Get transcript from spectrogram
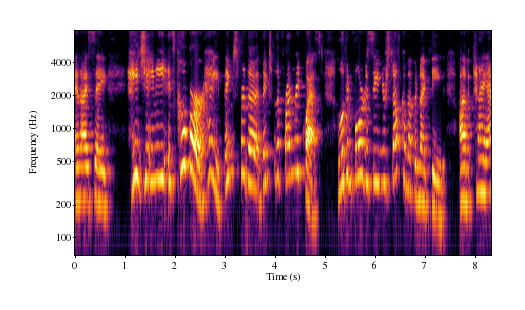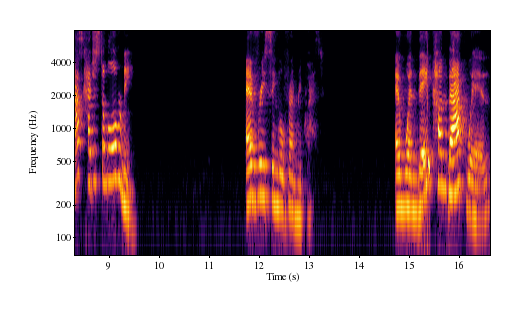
and I say, "Hey Janie, it's Cooper. Hey, thanks for the thanks for the friend request. Looking forward to seeing your stuff come up in my feed. Um, can I ask how'd you stumble over me?" Every single friend request, and when they come back with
